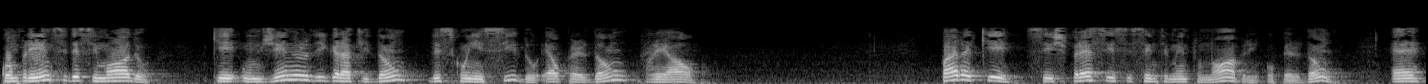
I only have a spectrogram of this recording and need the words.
Compreende-se desse modo que um gênero de gratidão desconhecido é o perdão real. Para que se expresse esse sentimento nobre, o perdão, é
